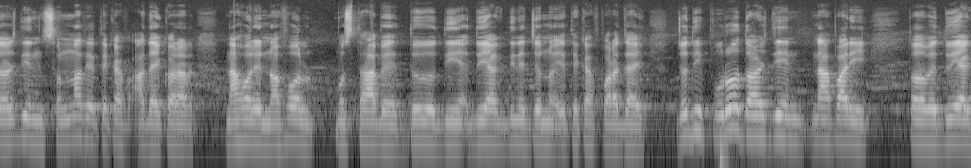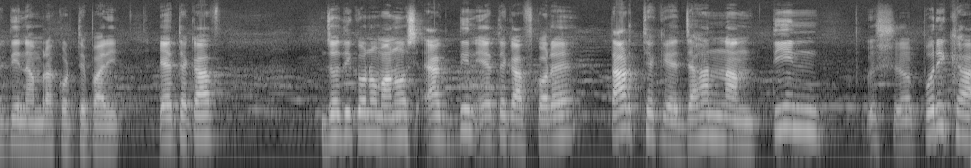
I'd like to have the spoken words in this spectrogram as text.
দশ দিন সোননাথ এতেকাফ আদায় করার। না হলে নফল, মুস্তাহাবে দুই এক দিনের জন্য এতেকাফ করা যায়। যদি পুরো দশ দিন না পারি, তবে দুই একদিন আমরা করতে পারি। এতেকাফ, যদি কোনো মানুষ একদিন এতেকাফ করে, তার থেকে জাহান্নাম তিন পরীক্ষা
